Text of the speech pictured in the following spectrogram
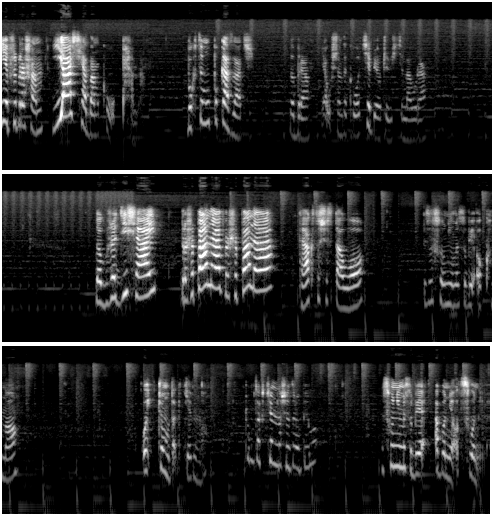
Nie, przepraszam. Ja siadam koło pana. Bo chcę mu pokazać. Dobra, ja usiądę koło ciebie oczywiście, Laura. Dobrze, dzisiaj. Proszę pana, proszę pana. Tak, co się stało? Zasłonimy sobie okno. Oj, czemu tak ciemno? Czemu tak ciemno się zrobiło? Zasłonimy sobie, albo nie, odsłonimy.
